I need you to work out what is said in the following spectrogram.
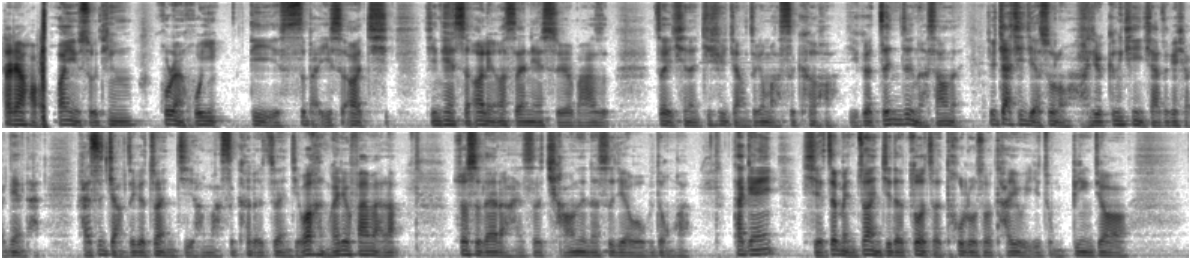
大家好，欢迎收听《忽软呼应》第四百一十二期。今天是二零二三年十月八日，这一期呢继续讲这个马斯克哈，一个真正的商人。就假期结束了嘛，我就更新一下这个小电台，还是讲这个传记哈，马斯克的传记。我很快就翻完了。说实在的，还是强人的世界我不懂哈。他跟写这本传记的作者透露说，他有一种病叫。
